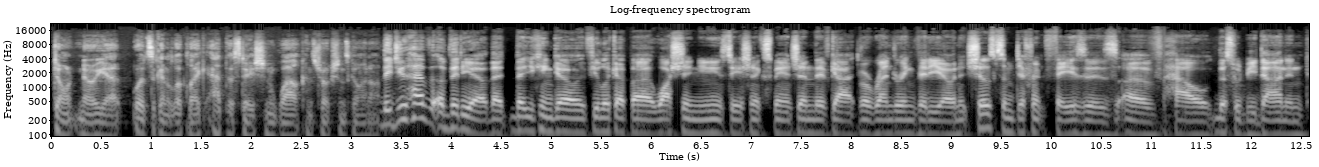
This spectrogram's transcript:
don't know yet what's it going to look like at the station while construction's going on. They do have a video that, that you can go if you look up uh, Washington Union Station expansion. They've got a rendering video, and it shows some different phases of how this would be done. And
